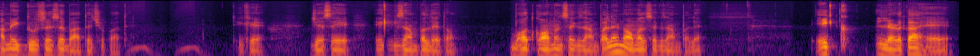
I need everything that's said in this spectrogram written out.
हम एक दूसरे से बातें छुपाते हैं। ठीक है? जैसे एक एग्ज़ाम्पल देता हूँ। बहुत कॉमन सा एग्ज़ाम्पल है नॉर्मल सा एग्ज़ाम्पल है। एक लड़का है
